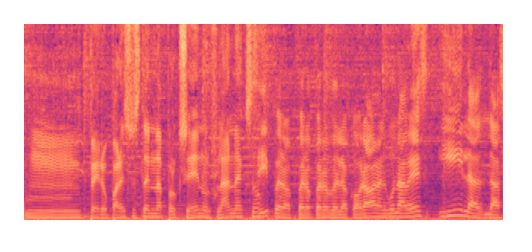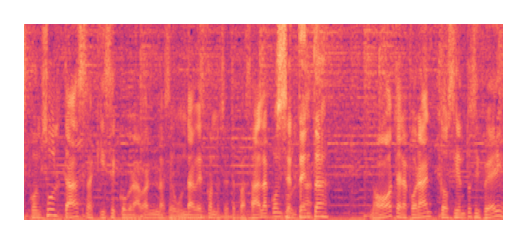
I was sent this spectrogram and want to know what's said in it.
Mm, pero para eso está en la Proxeno, el Flanax, ¿no? Sí, pero, pero, pero me lo cobraban alguna vez y la- las consultas aquí se cobraban la segunda vez cuando se te pasaba la consulta. 70. No, te la cobran 200 y feria.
